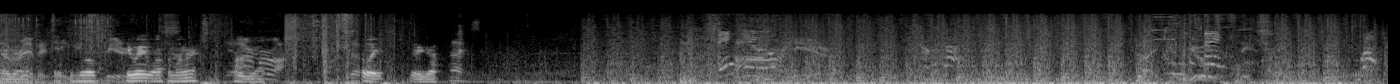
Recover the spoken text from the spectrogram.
There we go. Riveting Open up. Hey, wait, want some armor? There you go. Oh, wait, there you go. Nice. Thank Armor you. here. I use this. Roger.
